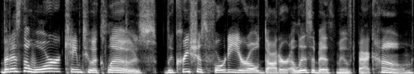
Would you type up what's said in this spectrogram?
But as the war came to a close, Lucretia's 40 year old daughter Elizabeth moved back home.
